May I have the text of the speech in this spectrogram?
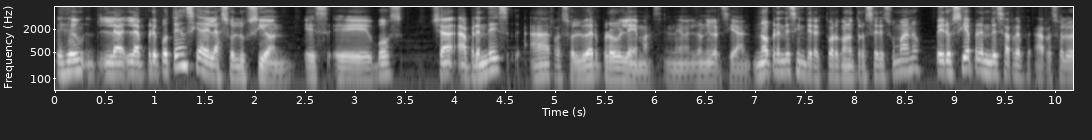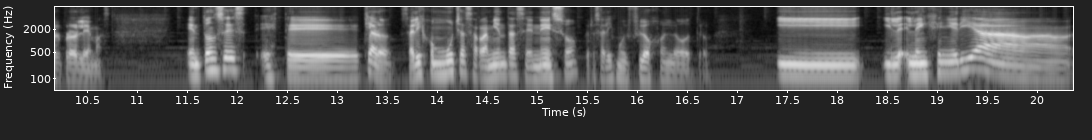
Desde la, prepotencia de la solución es eh, vos ya aprendés a resolver problemas en la, universidad. No aprendés a interactuar con otros seres humanos, pero sí aprendés a, resolver problemas. Entonces, este, claro, salís con muchas herramientas en eso, pero salís muy flojo en lo otro. Y, la ingeniería,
